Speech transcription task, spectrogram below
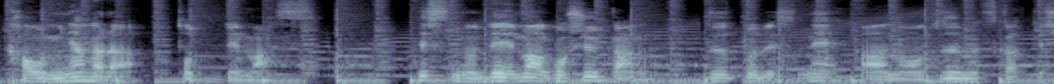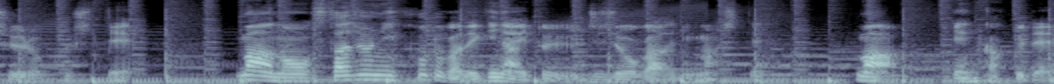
顔を見ながら撮ってます。ですので、まあ5週間ずっとですね、あの、 Zoom 使って収録して、まああの、スタジオに行くことができないという事情がありまして、まあ遠隔で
